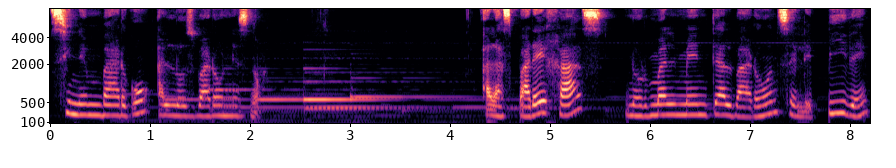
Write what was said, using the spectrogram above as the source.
sin embargo, a los varones no. A las parejas, normalmente al varón se le pide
